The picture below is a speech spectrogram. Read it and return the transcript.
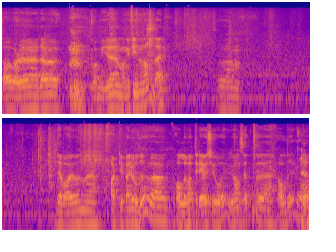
da var det Det var, mye, mange fine navn der. Så, det var jo en uh, artig periode. Alle var 23 år uansett uh, alder. Og Ja.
